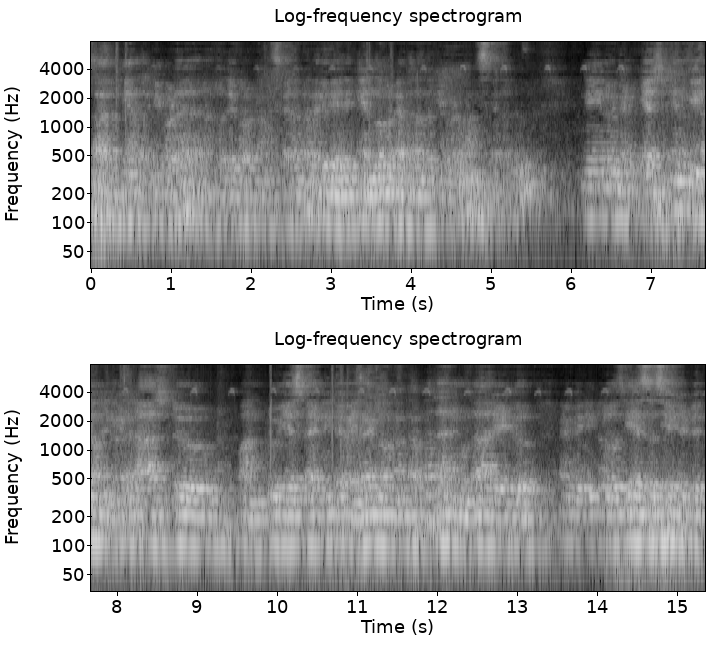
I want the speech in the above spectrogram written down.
సార్కి అందరికీ కూడా నా హృదయపూర్వక నమస్కారాలు అలాగే వేదిక కేంద్రంలో పెద్దలందరికీ కూడా నమస్కారాలు నేను ఇక్కడ ఫీల్ అవును last one two years back నుంచి వైజాగ్లో ఉన్నాం తప్ప దాని ముందు ఆ రేటు very closely associated with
